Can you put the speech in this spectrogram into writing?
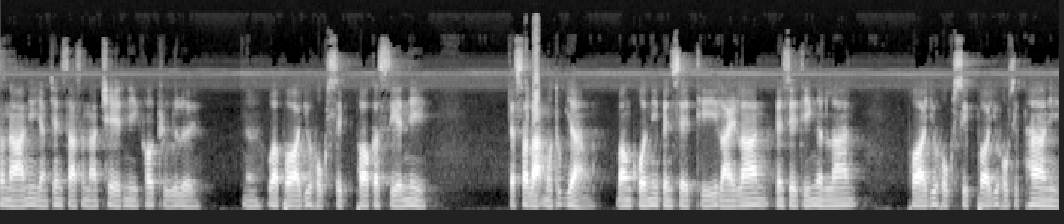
สนานี่อย่างเช่น ศาสนาเชนนี่เขาถือเลย นะว่าพออายุหกสิบพอเกษียณนี่ จะสละหมดทุกอย่าง บางคนนี่เป็นเศรษฐีหลายล้าน เป็นเศรษฐีเงินล้าน พออายุหกสิบพออายุหกสิบห้านี่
